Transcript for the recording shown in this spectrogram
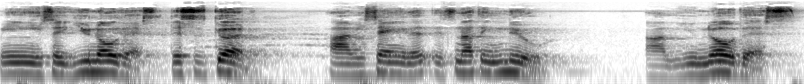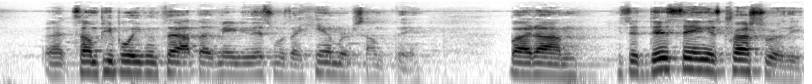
meaning he said, You know this. This is good. Um, he's saying that it's nothing new. Um, you know this. Uh, some people even thought that maybe this was a hymn or something. But um, he said, This thing is trustworthy.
